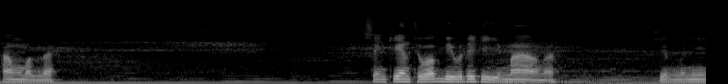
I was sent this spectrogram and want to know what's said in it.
พังหมดเลยเสียงเกมถือว่าบิวได้ดีมากนะ เกมไม่นี่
